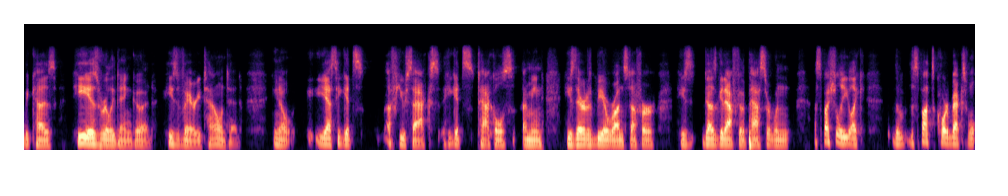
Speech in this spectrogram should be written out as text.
because he is really dang good. He's very talented. You know, yes, he gets a few sacks, he gets tackles. I mean, he's there to be a run stuffer. He does get after the passer when especially like the the spots quarterbacks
